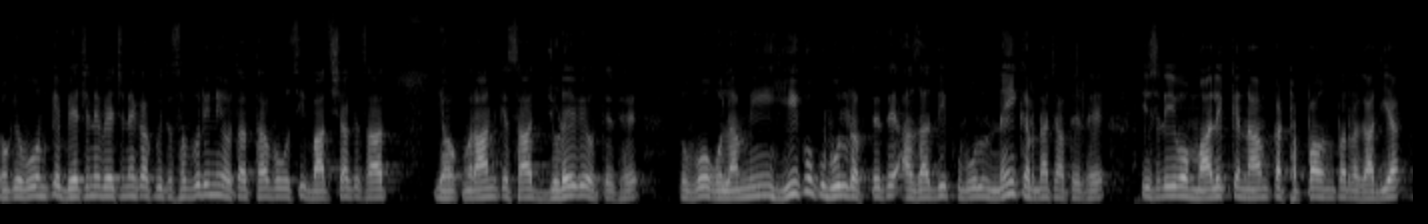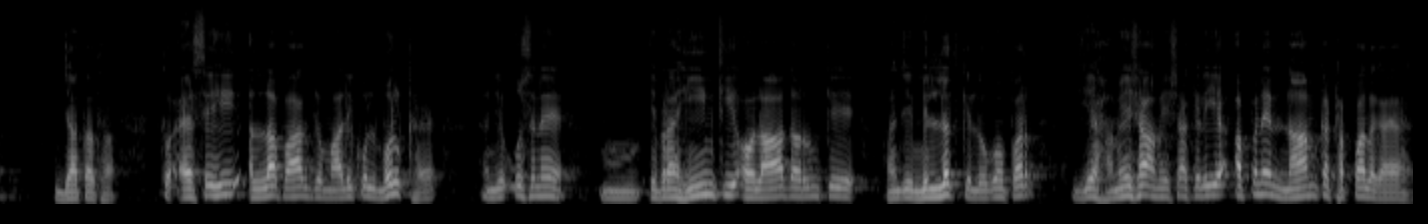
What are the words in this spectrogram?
کیونکہ وہ ان کے بیچنے بیچنے کا کوئی تصور ہی نہیں ہوتا تھا، وہ اسی بادشاہ کے ساتھ یا حکمران کے ساتھ جڑے ہوئے ہوتے تھے، تو وہ غلامی ہی کو قبول رکھتے تھے، آزادی قبول نہیں کرنا چاہتے تھے، اس لیے وہ مالک کے نام کا ٹھپا ان پر لگا دیا جاتا تھا۔ تو ایسے ہی اللہ پاک جو مالک الملک ہے ہاں جی اس نے ابراہیم کی اولاد اور ان کے ہاں جی ملت کے لوگوں پر یہ ہمیشہ ہمیشہ کے لیے اپنے نام کا ٹھپا لگایا ہے۔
